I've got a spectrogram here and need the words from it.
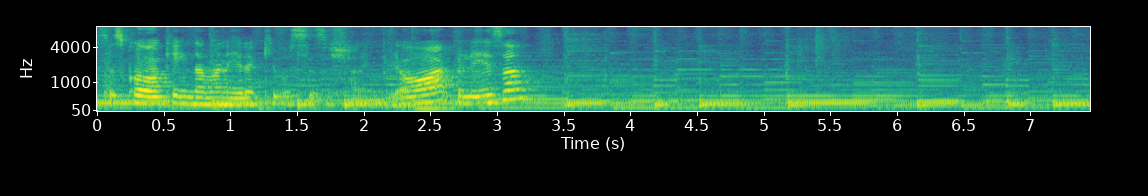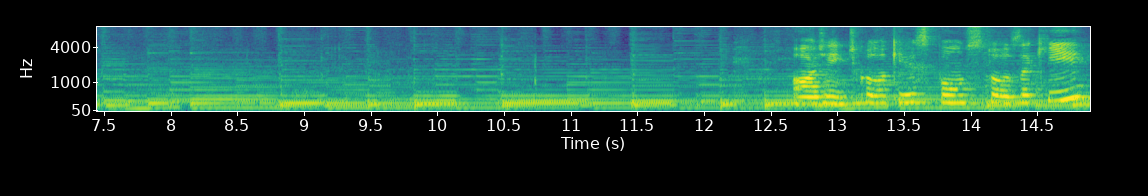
Vocês coloquem da maneira que vocês acharem melhor, beleza? Ó, gente, coloquei os pontos todos aqui.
